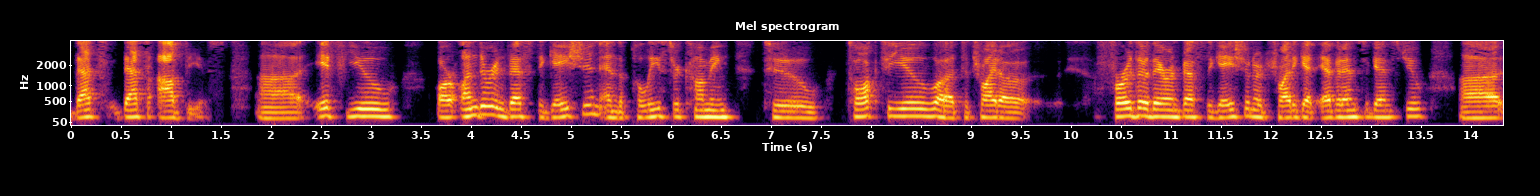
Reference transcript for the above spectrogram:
That's that's obvious. Uh, if you are under investigation and the police are coming to talk to you uh, to try to further their investigation or try to get evidence against you, uh,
